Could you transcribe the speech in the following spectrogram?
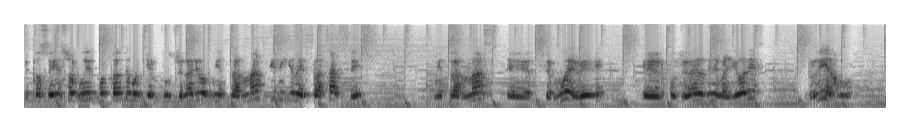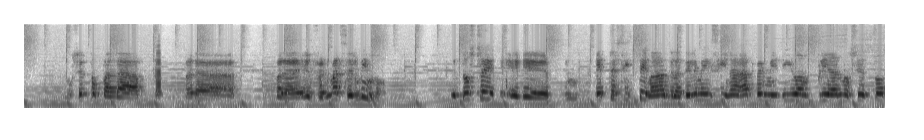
Entonces eso es muy importante porque el funcionario, mientras más tiene que desplazarse, mientras más eh, se mueve, el funcionario tiene mayores riesgos, ¿no es cierto?, para, para, para enfermarse el mismo. Entonces, eh, este sistema de la telemedicina ha permitido ampliar, ¿no es cierto?,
